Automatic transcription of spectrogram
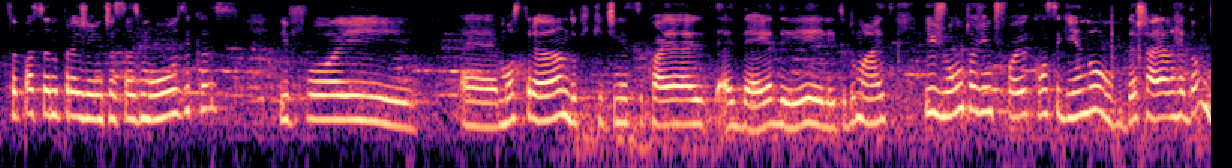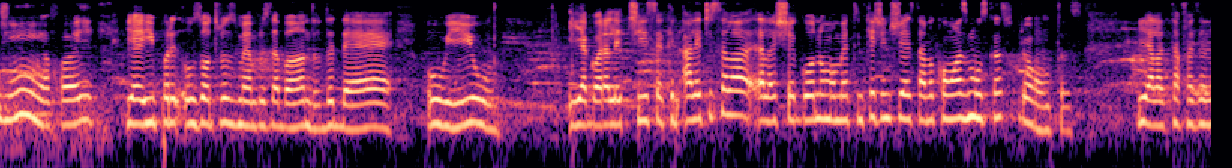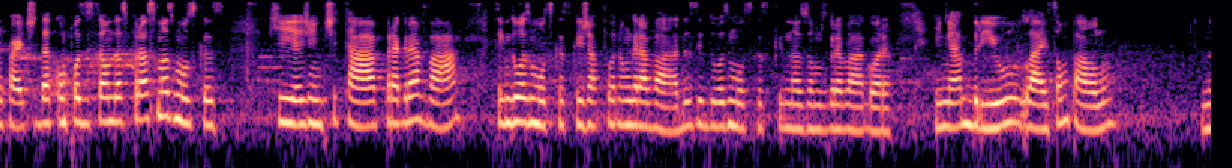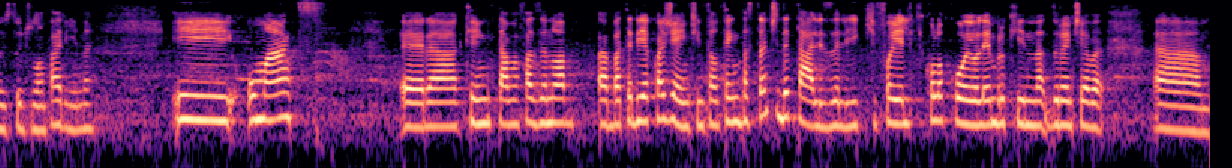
Foi passando pra gente essas músicas e foi é, mostrando que, que tinha qual é a ideia dele e tudo mais. E junto a gente foi conseguindo deixar ela redondinha. Foi... E aí por, os outros membros da banda, o Dedé, o Will e agora a Letícia. A Letícia ela, ela chegou no momento em que a gente já estava com as músicas prontas. E ela está fazendo parte da composição das próximas músicas que a gente tá para gravar. Tem duas músicas que já foram gravadas e duas músicas que nós vamos gravar agora em abril, lá em São Paulo, no estúdio Lamparina. E o Max era quem estava fazendo a, a, bateria com a gente. Então tem bastante detalhes ali que foi ele que colocou. Eu lembro que na, durante a, a,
